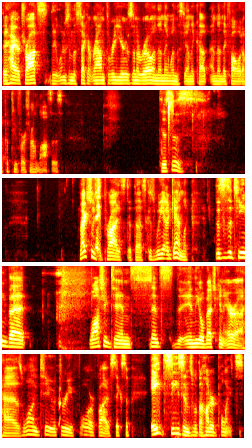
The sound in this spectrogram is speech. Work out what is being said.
they hire Trotz. They lose in the second round three years in a row, and then they win the Stanley Cup, and then they followed up with two first round losses. This is. I'm actually surprised at this because we again like this is a team that Washington since the, in the Ovechkin era has one, two, three, four, five, six, seven, eight seasons with hundred points.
